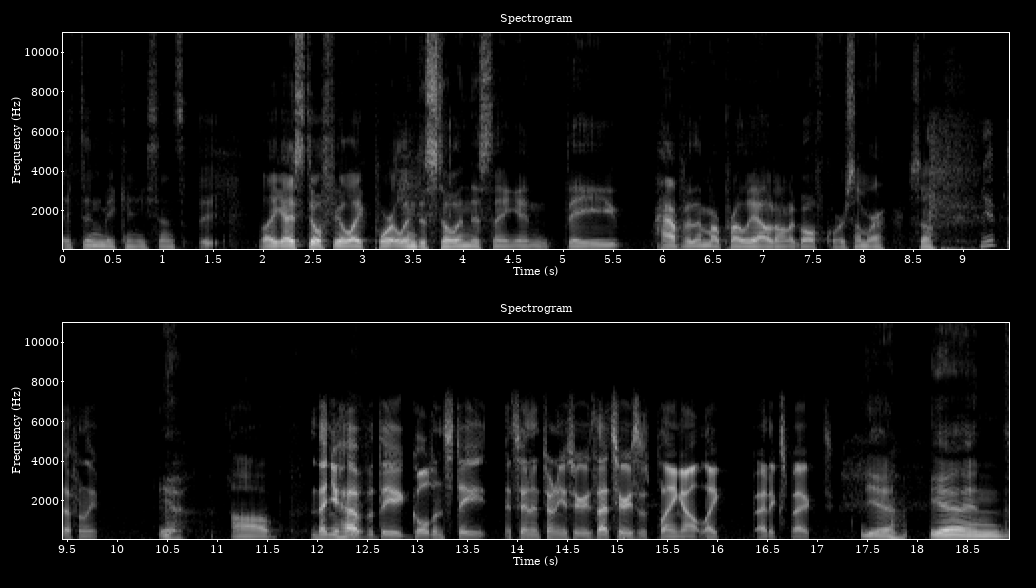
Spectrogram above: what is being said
it didn't make any sense. It, like I still feel like Portland is still in this thing, and they half of them are probably out on a golf course somewhere. So Yep, definitely. yeah. Uh, And then you have the Golden State and San Antonio series. That series is playing out like I'd expect. Yeah, yeah, and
